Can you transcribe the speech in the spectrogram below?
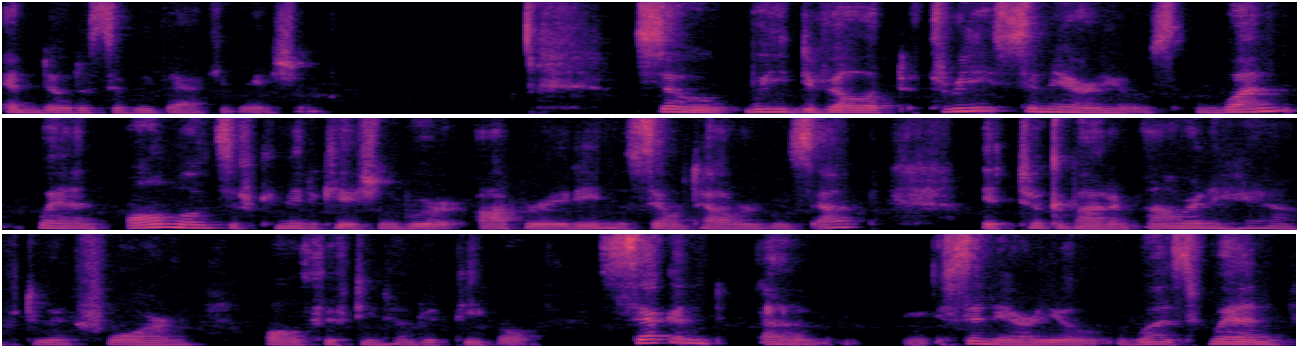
and notice of evacuation. So we developed three scenarios. One, when all modes of communication were operating, the cell tower was up. It took about an hour and a half to inform all 1,500 people. Second um, scenario was when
